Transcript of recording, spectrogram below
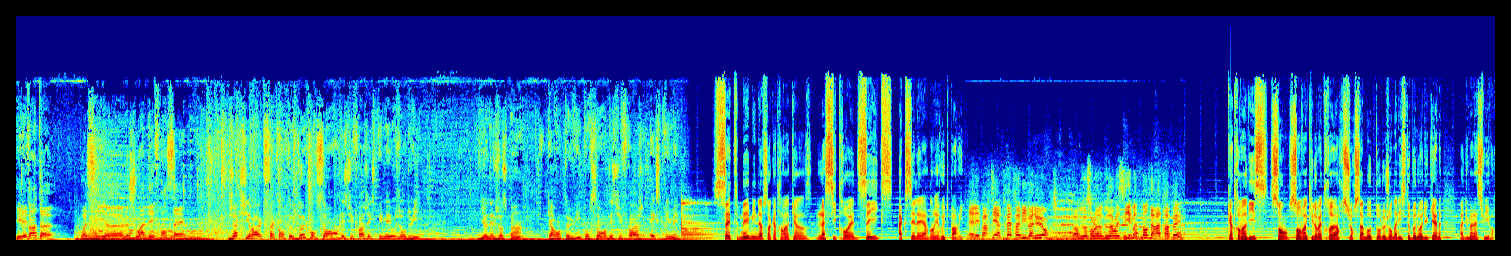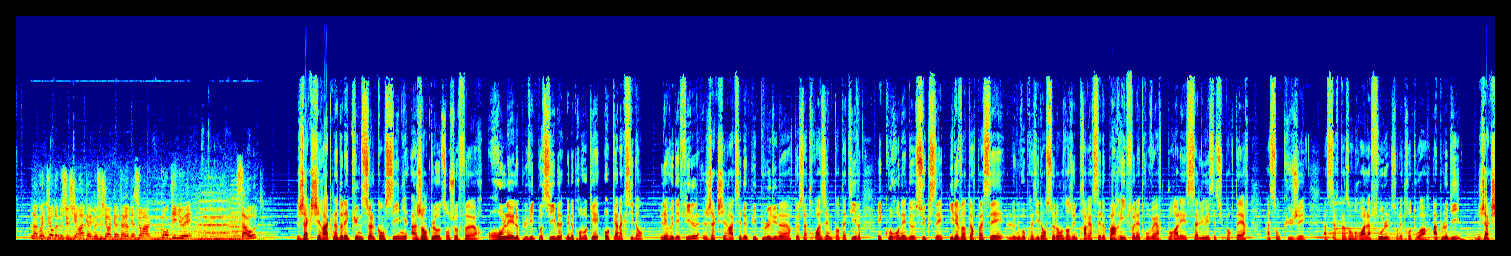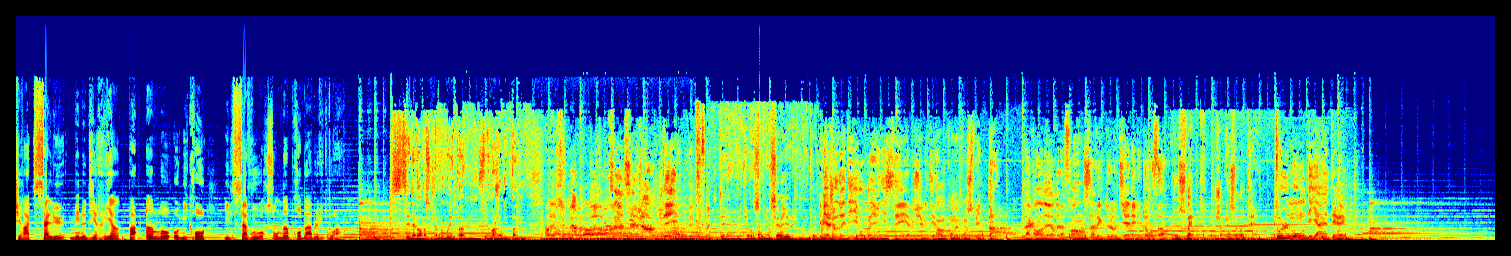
Il est 20h. Voici euh, le choix des Français. Jacques Chirac, 52% des suffrages exprimés aujourd'hui. Lionel Jospin, 48% des suffrages exprimés. 7 mai 1995, la Citroën CX accélère dans les rues de Paris. Elle est partie à très très vive allure. Alors nous allons, nous allons essayer maintenant de la rattraper. 90, 100, 120 km/h, sur sa moto, le journaliste Benoît Duquesne a du mal à suivre. La voiture de M. Chirac, avec M. Chirac à l'intérieur, bien sûr, a continué sa route. Jacques Chirac n'a donné qu'une seule consigne à Jean-Claude, son chauffeur. Rouler le plus vite possible, mais ne provoquer aucun accident. Les rues défilent, Jacques Chirac, c'est depuis plus d'une heure que sa troisième tentative est couronnée de succès. Il est 20 heures passées, le nouveau président se lance dans une traversée de Paris, fenêtre ouverte, pour aller saluer ses supporters à son QG. À certains endroits, la foule sur les trottoirs applaudit. Jacques Chirac salue mais ne dit rien, pas un mot au micro. Il savoure son improbable victoire. C'est d'abord parce que j'aime beaucoup les pommes. Je suis un mangeur de pommes. Oh, la superbe pomme, ça c'est gentil. Écoutez, euh, soyons sérieux, je vous en prie. Eh bien, je voudrais dire au Premier ministre et à M. Mitterrand qu'on ne construit pas la grandeur de la France avec de l'eau tiède et du chloroforme. Je souhaite que chacun se reprenne. Tout le monde y a intérêt.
